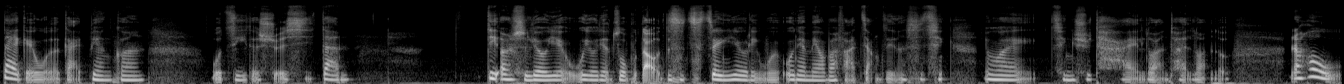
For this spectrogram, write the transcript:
带给我的改变跟我自己的学习，但第二十六页我有点做不到，就是这一页里我我有点没有办法讲这件事情，因为情绪太乱太乱了。然后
